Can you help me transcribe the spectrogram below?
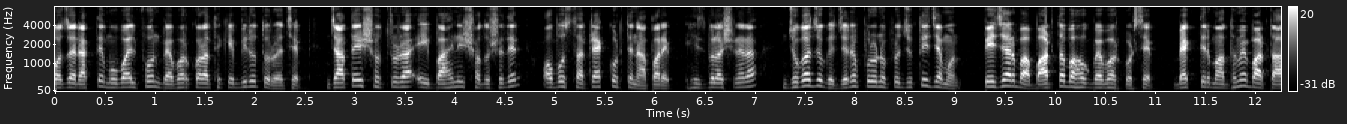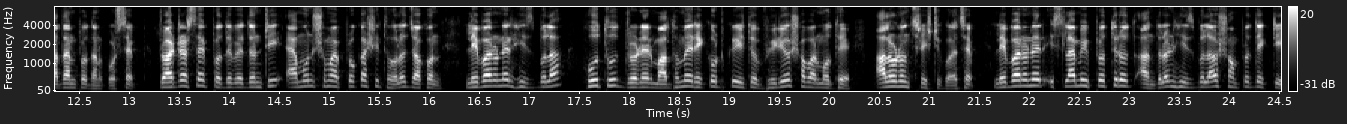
বজায় রাখতে মোবাইল ফোন ব্যবহার করা থেকে বিরত রয়েছে, যাতে শত্রুরা এই বাহিনীর সদস্যদের অবস্থা ট্র্যাক করতে না পারে। হিজবুল্লাহ সেনারা যোগাযোগের জন্য পুরনো প্রযুক্তি যেমন পেজার বা বার্তাবাহক ব্যবহার করছে, ব্যক্তির মাধ্যমে বার্তা আদান প্রদান করছে। রয়টার্সের প্রতিবেদনটি এমন সময় প্রকাশিত হলো যখন লেবাননের হিজবুল্লাহ হুথু ড্রোনের মাধ্যমে রেকর্ডকৃত ভিডিও সবার মধ্যে আলোড়ন সৃষ্টি করেছে। লেবাননের ইসলামী প্রতিরোধ আন্দোলন হিজবুল্লাহ সম্প্রতি একটি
